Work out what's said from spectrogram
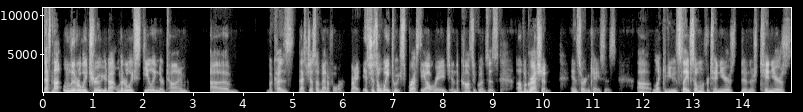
That's not literally true. You're not literally stealing their time uh, because that's just a metaphor, right? It's just a way to express the outrage and the consequences of aggression in certain cases. Uh, like if you enslave someone for 10 years, then there's 10 years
